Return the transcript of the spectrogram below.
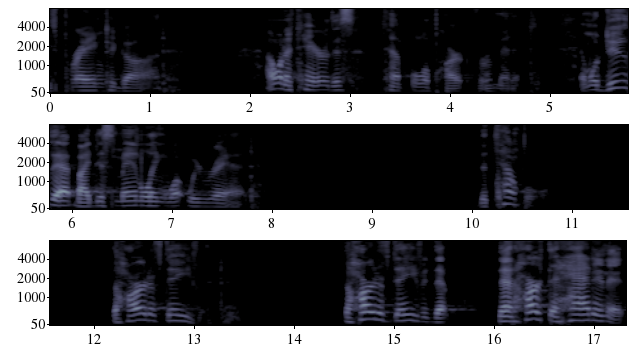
he's praying to God. I want to tear this temple apart for a minute. And we'll do that by dismantling what we read. The temple the heart of David. The heart of David, that, that heart that had in it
